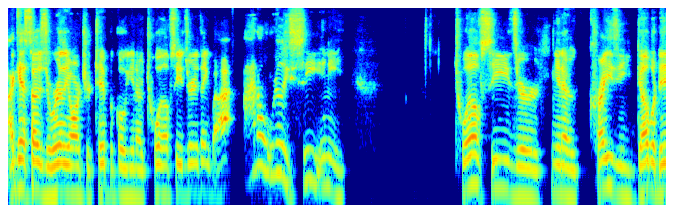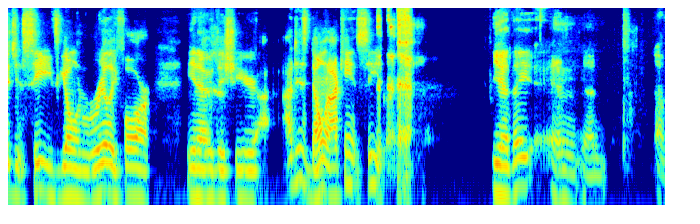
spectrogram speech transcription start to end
I guess those really aren't your typical, you know, 12 seeds or anything, but I, I don't really see any 12 seeds or, you know, crazy double digit seeds going really far, you know, this year. I, I just don't. I can't see it right Yeah, they, and, and uh,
